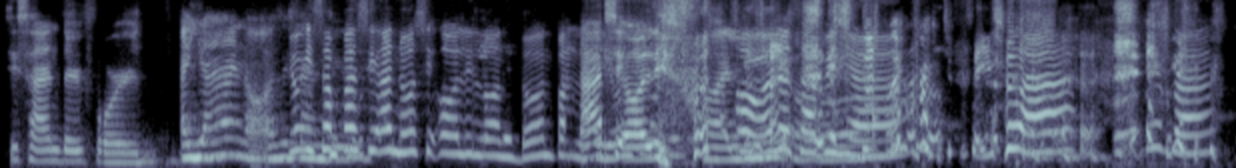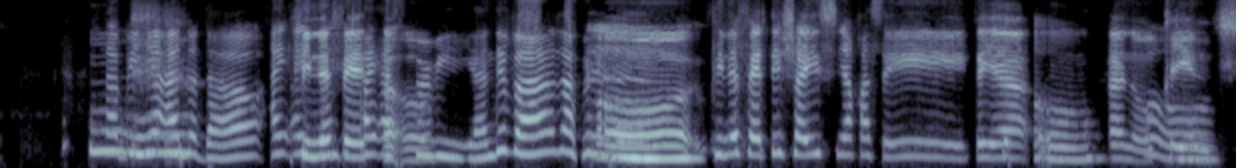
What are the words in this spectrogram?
Si Sander Ford. Ayan, oo. Si Yung isa pa si ano, si Ollie London pala. Ah, yun. si Ollie. Ollie. Oo, ano sabi niya? Diba? Diba? Sabi niya, ano daw, I Pinefet, identify as oo. Korean. Diba? Sabi niya. Oo. Pinefetishize niya kasi. Kaya, Oo. ano, Oo. cringe.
